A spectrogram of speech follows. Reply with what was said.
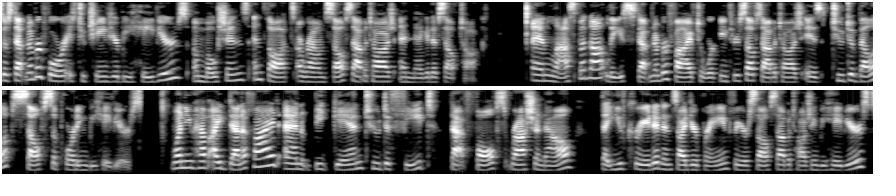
So, step number four is to change your behaviors, emotions, and thoughts around self sabotage and negative self talk. And last but not least, step number five to working through self sabotage is to develop self supporting behaviors. When you have identified and began to defeat that false rationale that you've created inside your brain for your self sabotaging behaviors,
